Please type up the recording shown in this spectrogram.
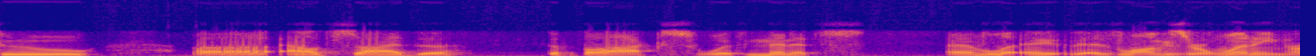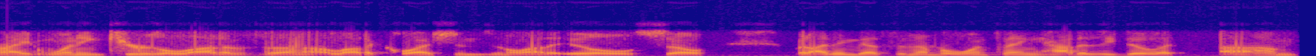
too uh, outside the the box with minutes and le- as long as they're winning, right? Winning cures a lot of uh, a lot of questions and a lot of ills. So, but I think that's the number one thing. How does he do it? Um,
